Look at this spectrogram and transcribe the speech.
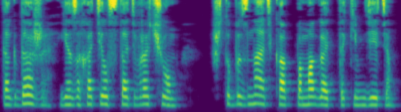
Тогда же я захотел стать врачом, чтобы знать, как помогать таким детям.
